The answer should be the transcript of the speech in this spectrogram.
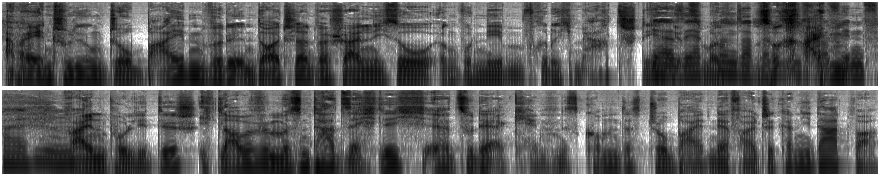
Aber Entschuldigung, Joe Biden würde in Deutschland wahrscheinlich so irgendwo neben Friedrich Merz stehen. Ja, sehr konservativ so rein, auf jeden Fall. Hm. Rein politisch. Ich glaube, wir müssen tatsächlich äh, zu der Erkenntnis kommen, dass Joe Biden der falsche Kandidat war.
